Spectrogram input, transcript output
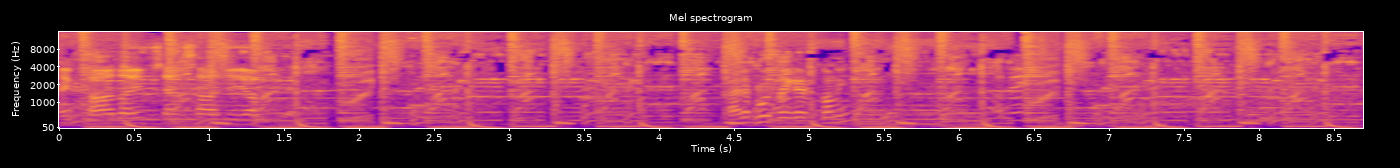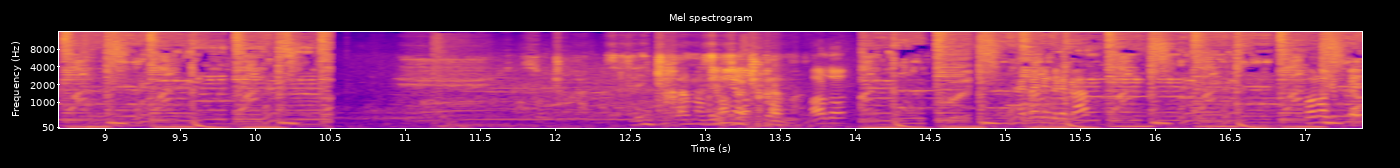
Ben K'dayım sen sadece yap. Got a foot, Tiger's coming. Beni çıkarma. Pardon. With the crab. No, no, you play.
